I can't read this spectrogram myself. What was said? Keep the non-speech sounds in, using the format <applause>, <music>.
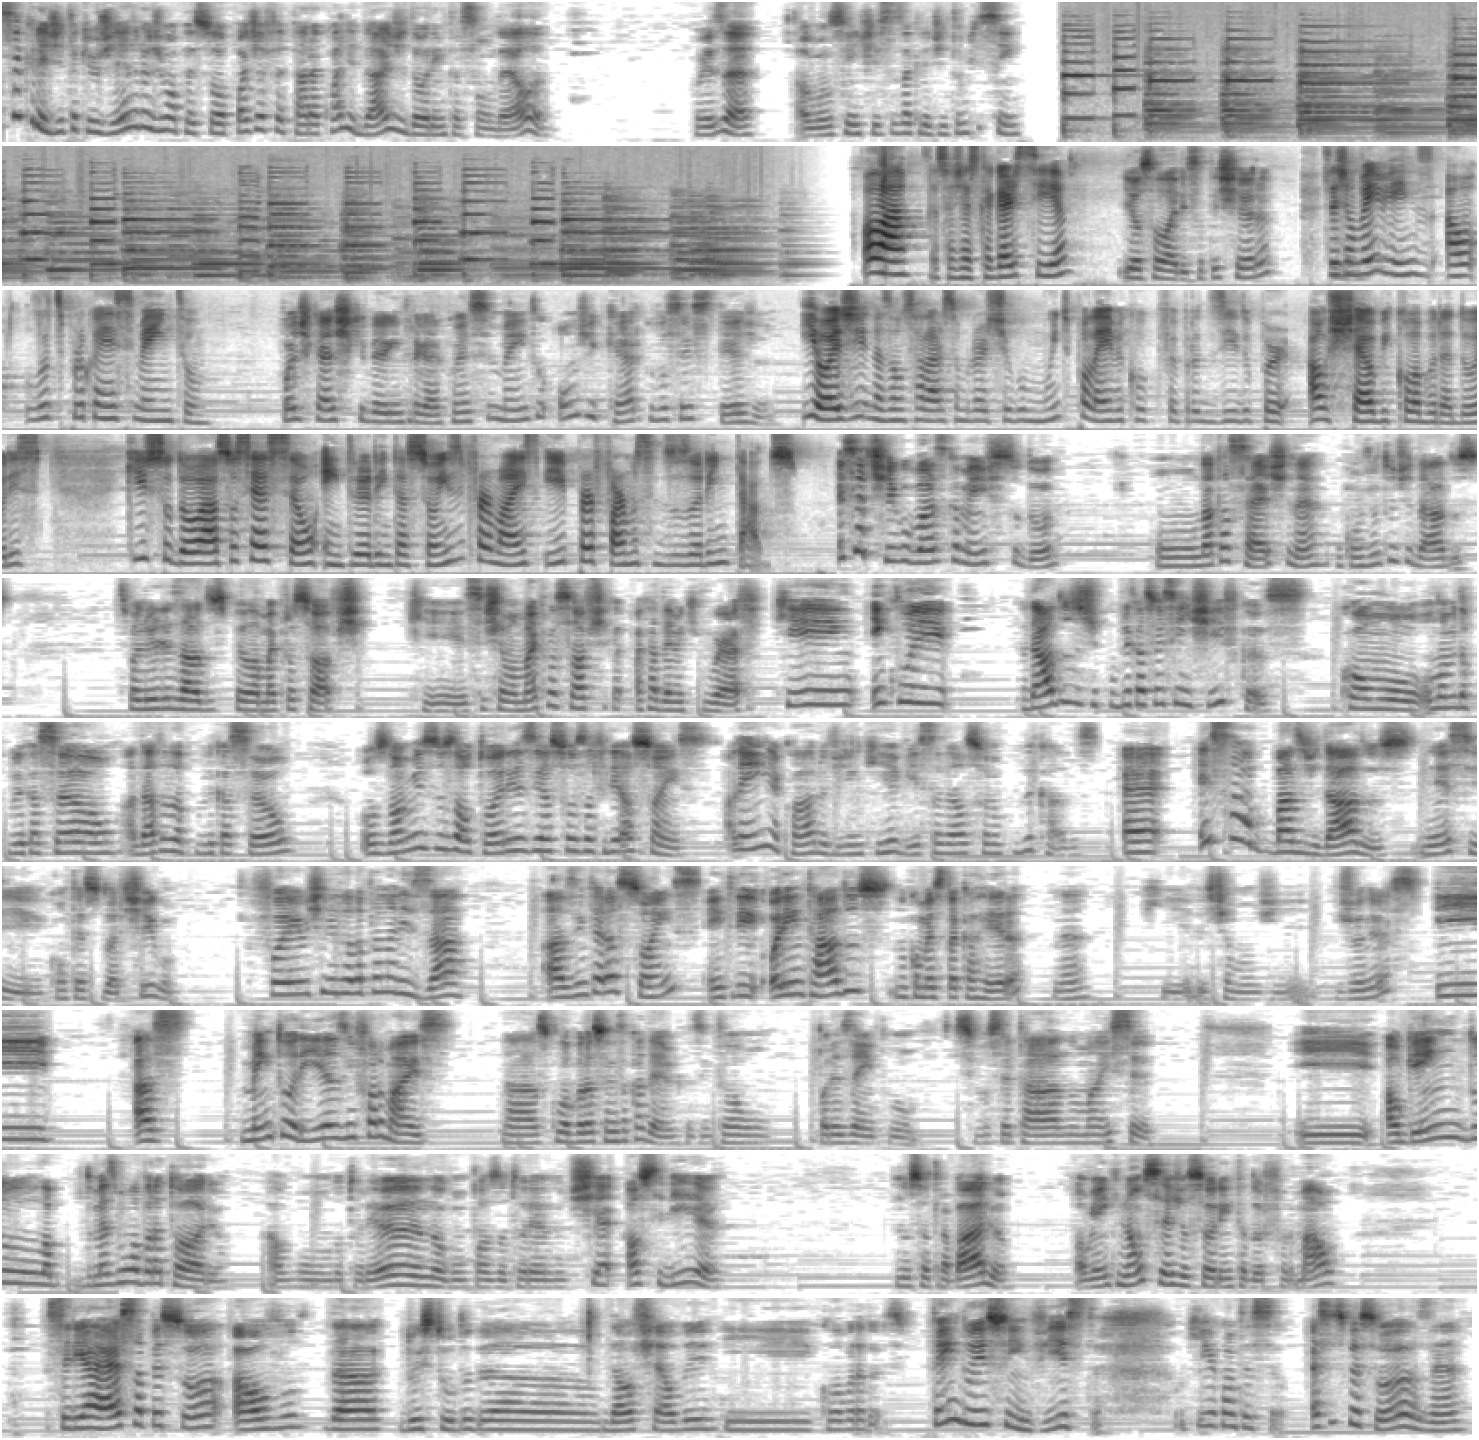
Você acredita que o gênero de uma pessoa pode afetar a qualidade da orientação dela? Pois é, alguns cientistas acreditam que sim. Olá, eu sou a Jéssica Garcia. E eu sou Larissa Teixeira. Sejam bem-vindos ao Lutz por Conhecimento, podcast que veio entregar conhecimento onde quer que você esteja. E hoje nós vamos falar sobre um artigo muito polêmico que foi produzido por Al Shelby Colaboradores, que estudou a associação entre orientações informais e performance dos orientados. Esse artigo basicamente estudou um dataset, né, um conjunto de dados disponibilizados pela Microsoft, que se chama Microsoft Academic Graph, que inclui dados de publicações científicas como o nome da publicação, a data da publicação, os nomes dos autores e as suas afiliações, além, é claro, de em que revistas elas foram publicadas. É, essa base de dados, nesse contexto do artigo, foi utilizada para analisar as interações entre orientados no começo da carreira, né, que eles chamam de juniors, e as mentorias informais nas colaborações acadêmicas. Então, por exemplo, se você está numa IC e alguém do, do mesmo laboratório, algum doutorando, algum pós-doutorando, te auxilia no seu trabalho, alguém que não seja o seu orientador formal, seria essa pessoa alvo da, do estudo da, da Shelby e colaboradores. Tendo isso em vista, o que, que aconteceu? Essas pessoas, né,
